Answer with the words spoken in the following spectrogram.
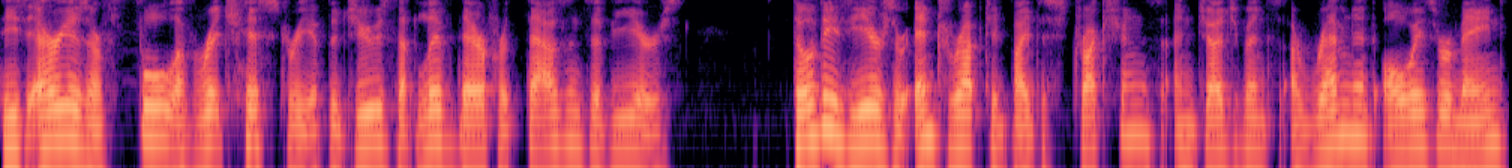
These areas are full of rich history of the Jews that lived there for thousands of years. Though these years were interrupted by destructions and judgments, a remnant always remained,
